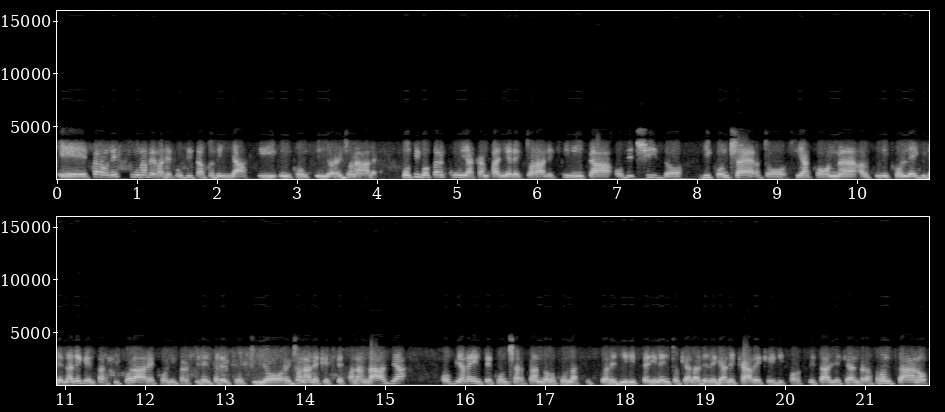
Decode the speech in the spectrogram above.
e, però nessuno aveva depositato degli atti in Consiglio regionale motivo per cui a campagna elettorale finita ho deciso di concerto sia con alcuni colleghi della Lega, in particolare con il Presidente del Consiglio regionale che è Stefano Allasia, ovviamente concertandolo con l'assessore di riferimento che ha la delega alle cave che è di Forza Italia che è Andrea Tronzano,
